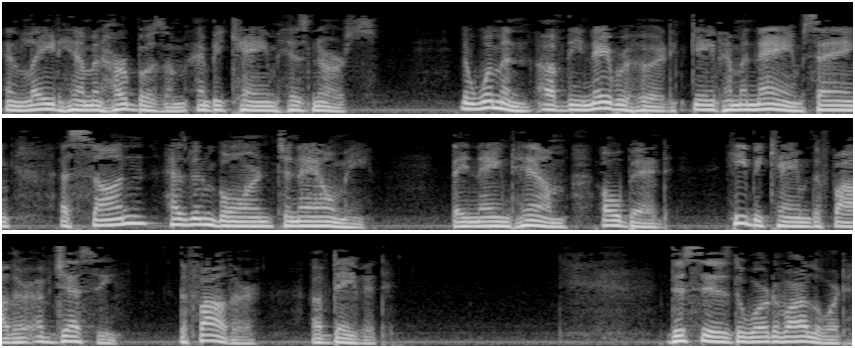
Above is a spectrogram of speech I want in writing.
and laid him in her bosom and became his nurse. The women of the neighborhood gave him a name, saying, A son has been born to Naomi. They named him Obed. He became the father of Jesse, the father of David. This is the word of our Lord.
